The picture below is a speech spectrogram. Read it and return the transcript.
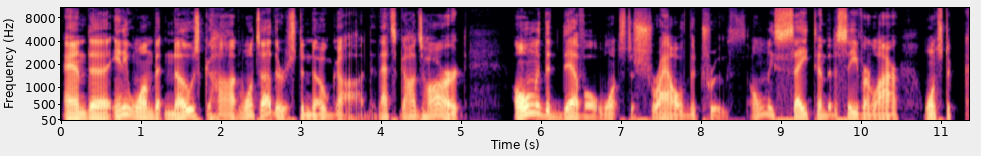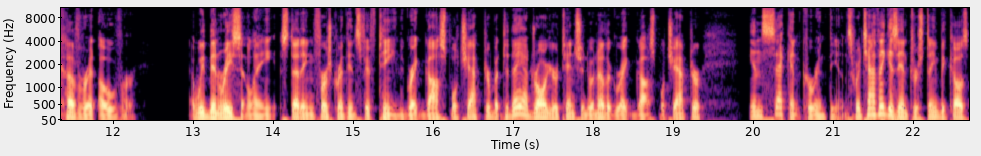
And uh, anyone that knows God wants others to know God. That's God's heart. Only the devil wants to shroud the truth. Only Satan, the deceiver and liar, wants to cover it over. We've been recently studying 1 Corinthians 15, the great gospel chapter, but today I draw your attention to another great gospel chapter in 2 Corinthians, which I think is interesting because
